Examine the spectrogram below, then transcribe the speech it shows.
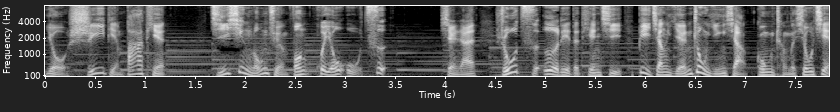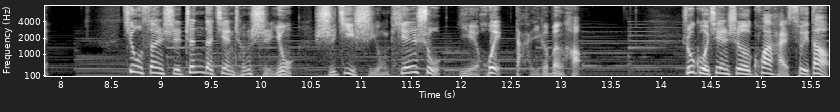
有十一点八天，急性龙卷风会有五次。显然，如此恶劣的天气必将严重影响工程的修建。就算是真的建成使用，实际使用天数也会打一个问号。如果建设跨海隧道，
